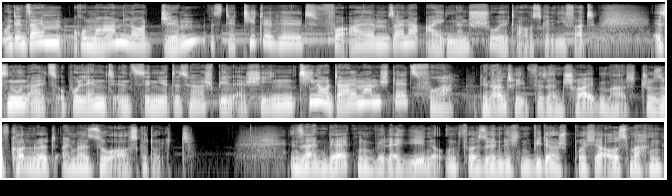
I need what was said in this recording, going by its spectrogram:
Und in seinem Roman Lord Jim ist der Titelheld vor allem seiner eigenen Schuld ausgeliefert. Ist nun als opulent inszeniertes Hörspiel erschienen. Tino Dallmann stellt's vor. Den Antrieb für sein Schreiben hat Joseph Conrad einmal so ausgedrückt. In seinen Werken will er jene unversöhnlichen Widersprüche ausmachen,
